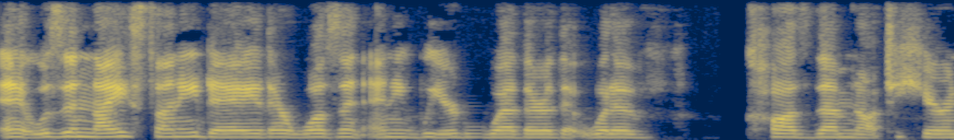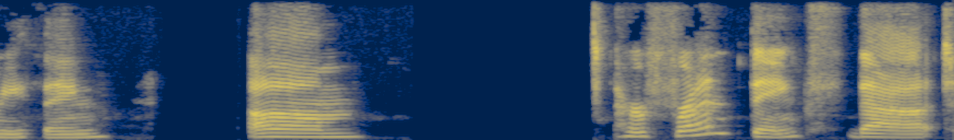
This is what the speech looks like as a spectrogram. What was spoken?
and it was a nice sunny day there wasn't any weird weather that would have caused them not to hear anything um her friend thinks that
